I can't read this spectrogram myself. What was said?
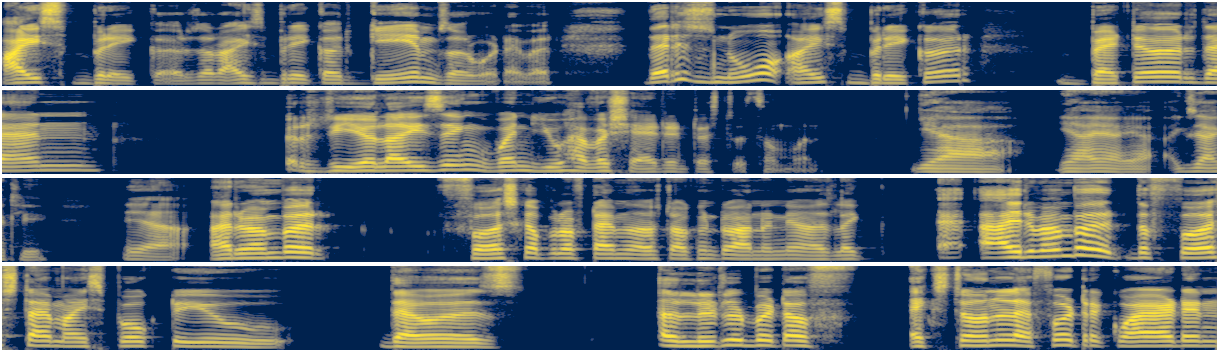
icebreakers or icebreaker games or whatever. There is no icebreaker better than realizing when you have a shared interest with someone. yeah yeah yeah yeah exactly Yeah, I remember first couple of times I was talking to Ananya, I was like, I- I remember the first time I spoke to you, there was a little bit of external effort required in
